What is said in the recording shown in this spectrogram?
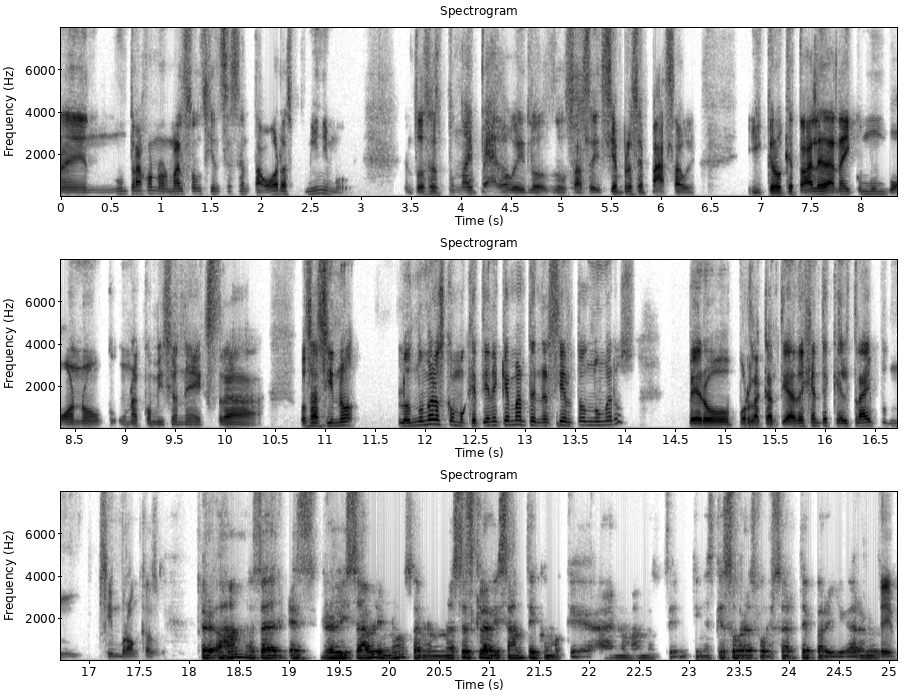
en un trabajo normal son 160 horas mínimo, güey. Entonces, pues no hay pedo, güey, los, los hace, y siempre se pasa, güey. Y creo que todavía le dan ahí como un bono, una comisión extra. O sea, si no, los números como que tiene que mantener ciertos números, pero por la cantidad de gente que él trae, pues sin broncas, güey. Pero, ajá, o sea, es realizable, ¿no? O sea, no, no es esclavizante como que, ah, no mames, te- tienes que sobreesforzarte para llegar a los, Sí.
